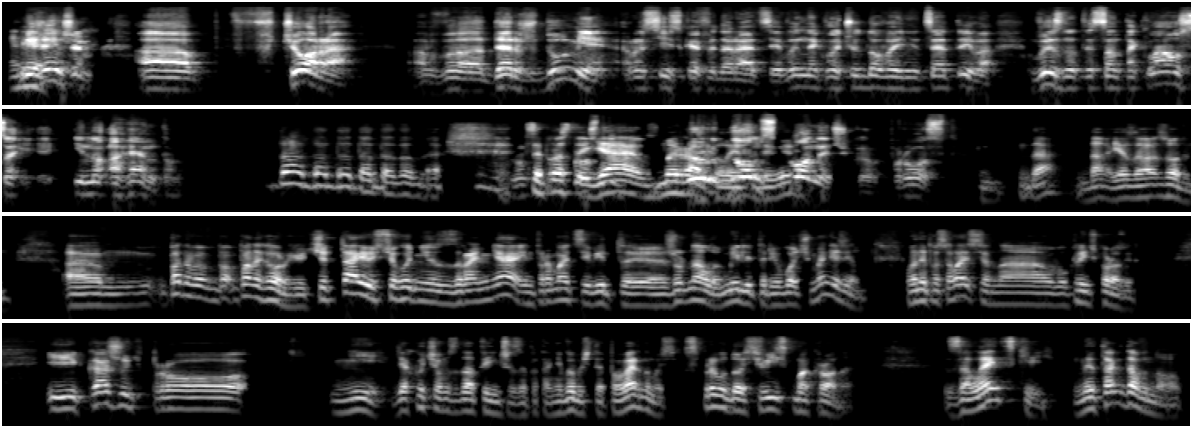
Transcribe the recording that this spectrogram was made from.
Між іншим, е, вчора в Держдумі Російської Федерації виникла чудова ініціатива визнати Санта Клауса іноагентом. Да, да, да, да, да, да, да. Ну, Це просто, просто я вмирав, Дурдом дивився. сонечко просто. Да, да, я згоден. Ем, Пане пане Георгію, читаю сьогодні зрання інформації від е, журналу Military Watch Magazine. Вони посилаються на українську розвідку і кажуть про ні. Я хочу вам задати інше запитання. Вибачте, повернемось з приводу ось військ Макрона. Зеленський не так давно,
